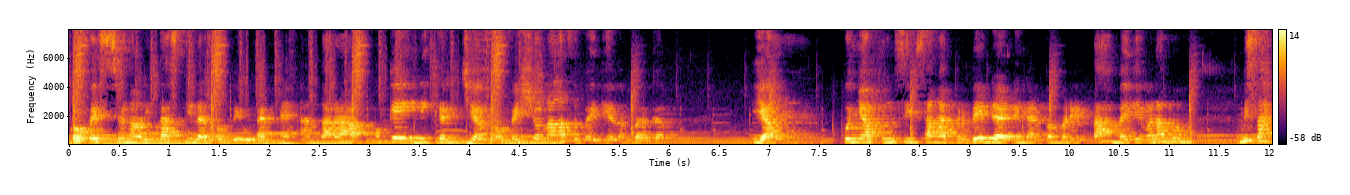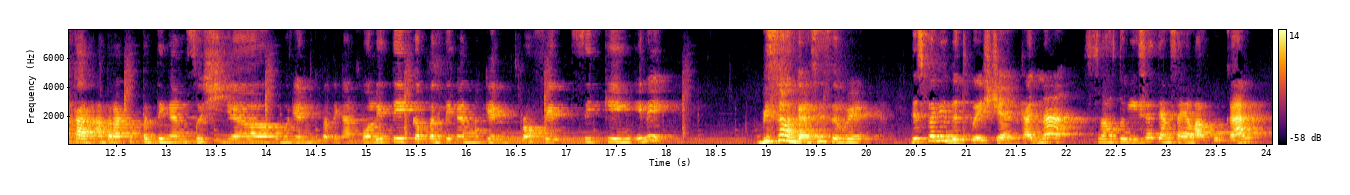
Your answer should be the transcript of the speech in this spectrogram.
profesionalitas di level BUMN antara oke okay, ini kerja profesional sebagai lembaga yang punya fungsi sangat berbeda dengan pemerintah, bagaimana memisahkan antara kepentingan sosial, kemudian kepentingan politik, kepentingan mungkin profit seeking, ini bisa nggak sih sebenarnya This very good question karena satu riset yang saya lakukan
